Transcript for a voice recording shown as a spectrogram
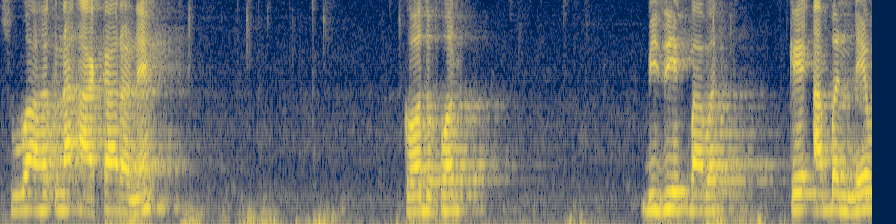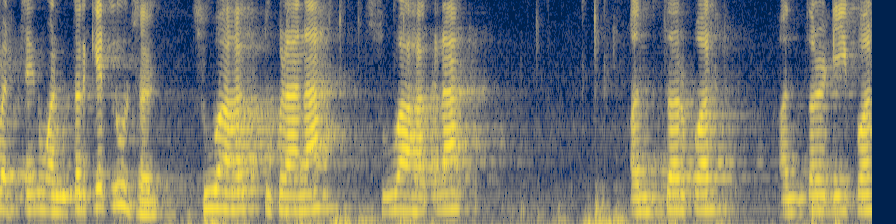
સુવાહકના આકાર અને કદ પર. બીજી એક બાબત કે આ બંને વચ્ચેનું અંતર કેટલું છે? સુવાહક ટુકડાના સુવાહકના અંતર પર અંતર ડી પર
